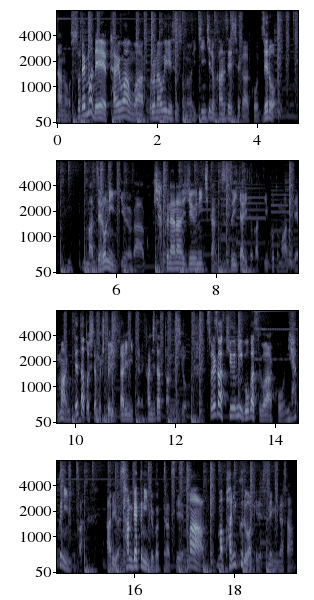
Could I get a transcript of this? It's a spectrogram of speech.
あのそれまで台湾はコロナウイルスその1日の感染者がこうゼロまあ、0人っていうのが170日間続いたりとかっていうこともあって、まあ、出たとしても1人、2人みたいな感じだったんですよ。それが急に5月はこう200人とか、あるいは300人とかってなって、まあ、まあ、パニクるわけですね、皆さん。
